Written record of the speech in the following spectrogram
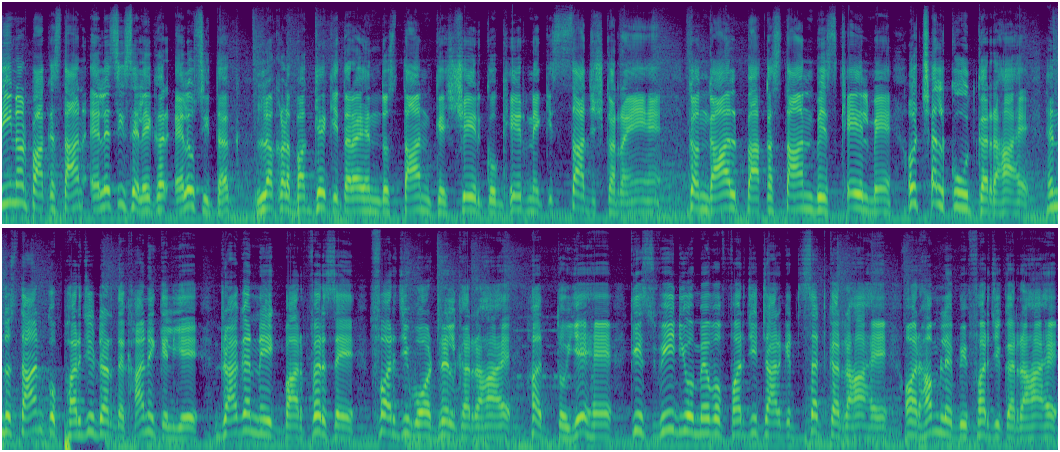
चीन और पाकिस्तान एलएसी से लेकर एलओसी तक लकड़बग्घे की तरह हिंदुस्तान के शेर को घेरने की साजिश कर रहे हैं। कंगाल पाकिस्तान भी इस खेल में उछल कूद कर रहा है। हिंदुस्तान को फर्जी डर दिखाने के लिए ड्रैगन ने एक बार फिर से फर्जी वॉर ड्रिल कर रहा है। हद तो ये है कि इस वीडियो में वो फर्जी टारगेट सेट कर रहा है और हमले भी फर्जी कर रहा है।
